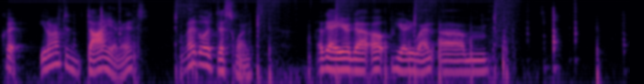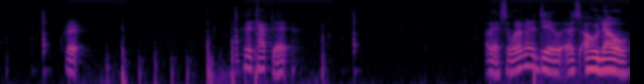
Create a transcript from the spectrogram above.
quit. You don't have to die in it. I'm gonna go with this one. Okay, here we go. Oh, he already went. Um. You could have kept it. Okay, so what I'm gonna do is, oh no.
